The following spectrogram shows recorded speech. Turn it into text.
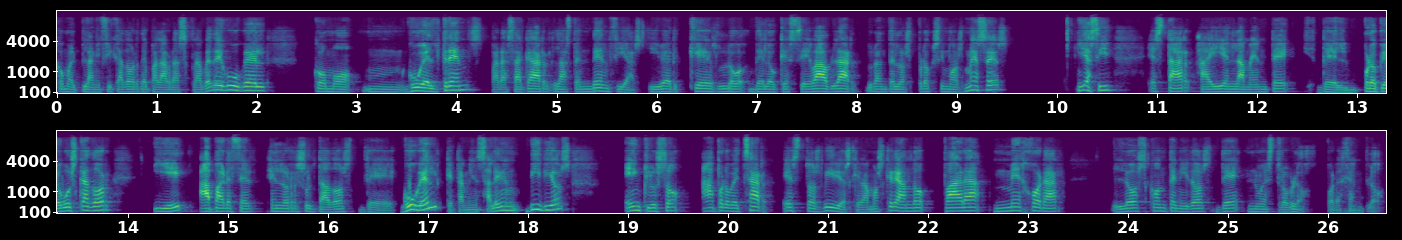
como el planificador de palabras clave de Google, como mm, Google Trends para sacar las tendencias y ver qué es lo de lo que se va a hablar durante los próximos meses y así estar ahí en la mente del propio buscador y aparecer en los resultados de Google, que también salen vídeos, e incluso aprovechar estos vídeos que vamos creando para mejorar los contenidos de nuestro blog. Por ejemplo,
